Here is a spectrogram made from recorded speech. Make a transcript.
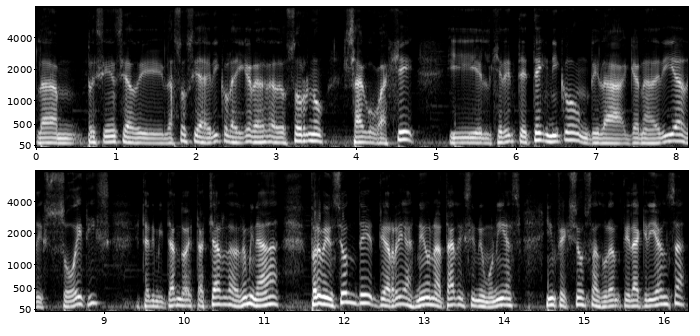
la presidencia de la Sociedad Agrícola y Ganadera de Osorno, Sago Bajé, y el gerente técnico de la ganadería de Zoetis están invitando a esta charla denominada Prevención de diarreas neonatales y neumonías infecciosas durante la crianza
